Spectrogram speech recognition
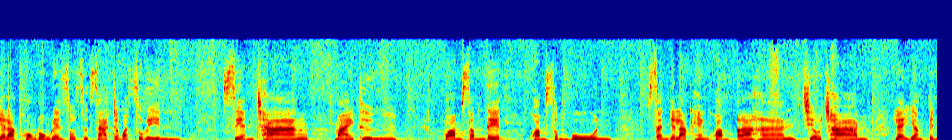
ญลักษณ์ของโรงเรียนโสตศึกษาจังหวัดสุรินทร์เสียนช้าง หมายถึง ความสำเร็จ ความสมบูรณ์ สัญลักษณ์แห่งความกล้าหาญเชี่ยวชาญ และยังเป็น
